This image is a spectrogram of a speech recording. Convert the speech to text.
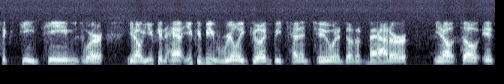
16 teams where you know you can have you could be really good, be 10 and two, and it doesn't matter. You know, so it's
